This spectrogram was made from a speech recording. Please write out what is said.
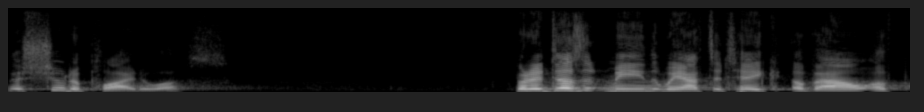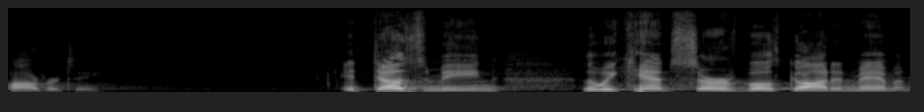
This should apply to us. But it doesn't mean that we have to take a vow of poverty. It does mean that we can't serve both God and mammon.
